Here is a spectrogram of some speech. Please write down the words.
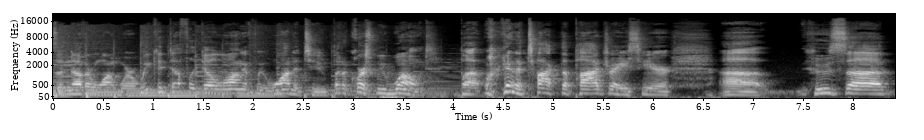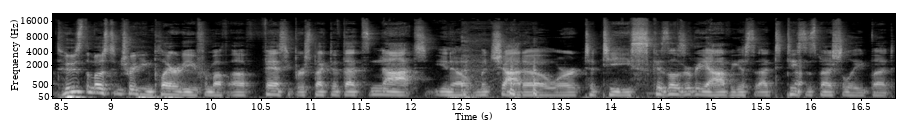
is another one where we could definitely go long if we wanted to, but of course we won't. But we're going to talk the Padres here. Uh, who's uh, who's the most intriguing player to you from a, a fantasy perspective? That's not you know Machado or Tatis because those are the obvious uh, Tatis especially, but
